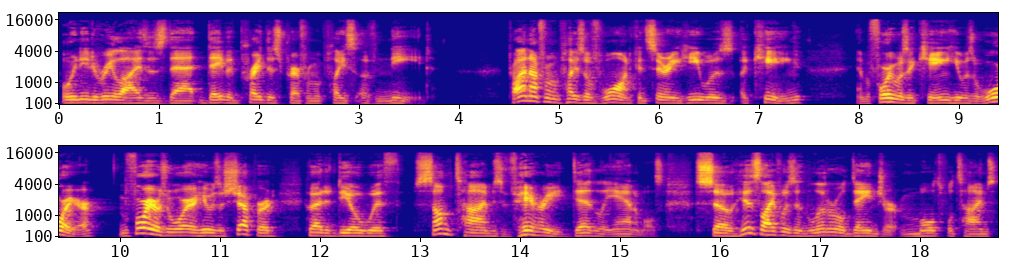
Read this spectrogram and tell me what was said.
what we need to realize is that David prayed this prayer from a place of need. Probably not from a place of want, considering he was a king, and before he was a king, he was a warrior. Before he was a warrior, he was a shepherd who had to deal with sometimes very deadly animals. So his life was in literal danger multiple times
